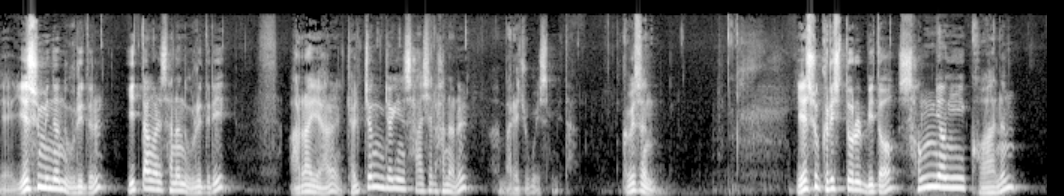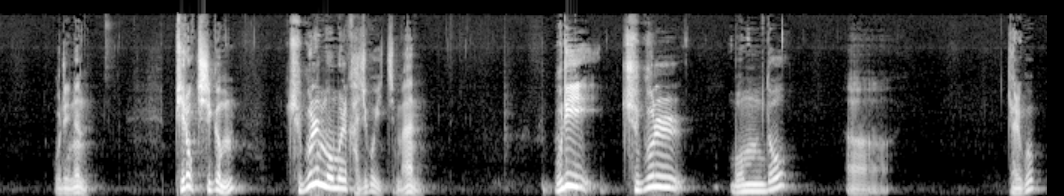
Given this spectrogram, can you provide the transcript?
예수 믿는 우리들, 이 땅을 사는 우리들이 알아야 할 결정적인 사실 하나를 말해주고 있습니다. 그것은 예수 그리스도를 믿어 성령이 거하는 우리는 비록 지금 죽을 몸을 가지고 있지만 우리 죽을 몸도 어, 결국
